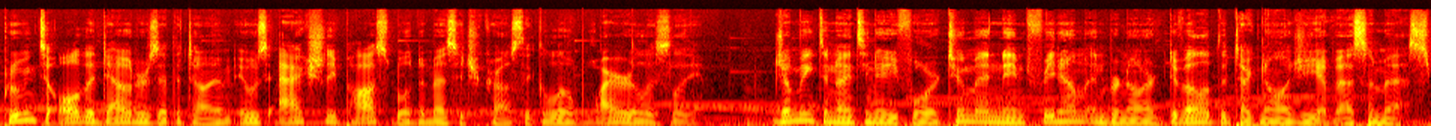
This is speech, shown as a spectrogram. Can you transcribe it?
proving to all the doubters at the time it was actually possible to message across the globe wirelessly. Jumping to 1984, two men named Friedhelm and Bernard developed the technology of SMS.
